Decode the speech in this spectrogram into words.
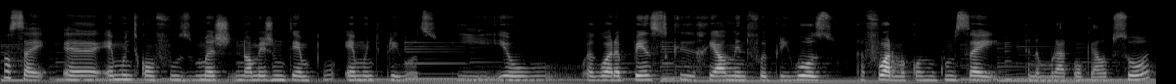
não sei, é, é muito confuso, mas ao mesmo tempo é muito perigoso. E eu agora penso que realmente foi perigoso a forma como comecei a namorar com aquela pessoa,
